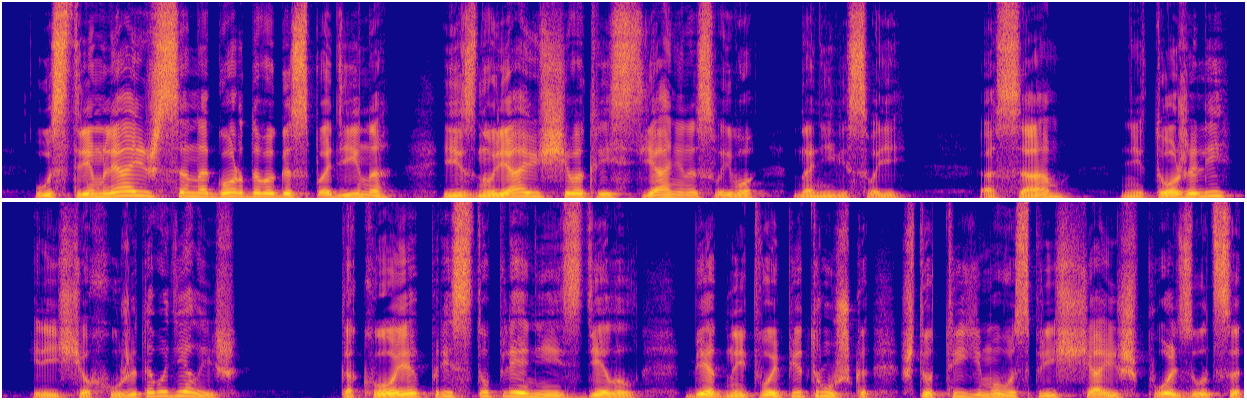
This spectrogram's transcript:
— устремляешься на гордого господина, изнуряющего крестьянина своего на ниве своей, а сам не то же ли или еще хуже того делаешь?» Какое преступление сделал бедный твой Петрушка, что ты ему воспрещаешь пользоваться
